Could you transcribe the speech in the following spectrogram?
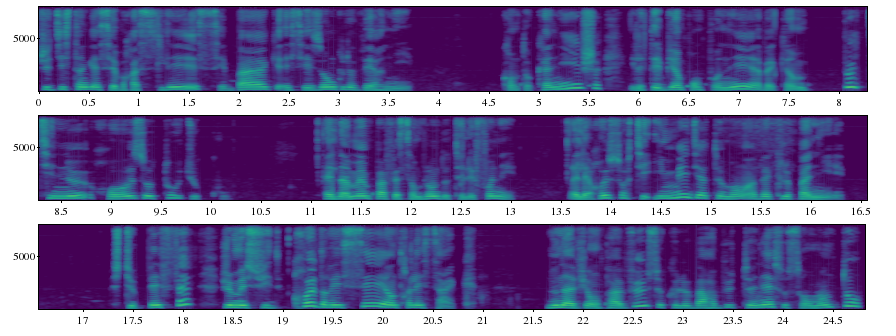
je distinguais ses bracelets, ses bagues et ses ongles vernis. Quant au caniche, il était bien pomponné avec un petit nœud rose autour du cou. Elle n'a même pas fait semblant de téléphoner. Elle est ressortie immédiatement avec le panier. Stupéfait, je me suis redressé entre les sacs. Nous n'avions pas vu ce que le barbu tenait sous son manteau,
